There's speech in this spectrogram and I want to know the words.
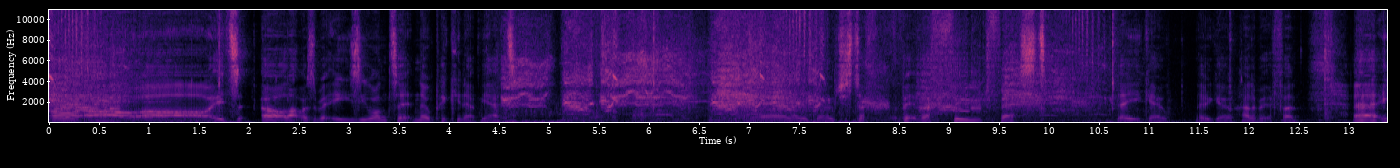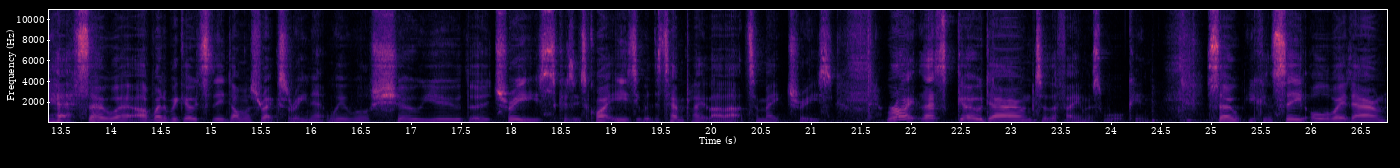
Oh, oh, oh, it's, oh, that was a bit easy, wasn't it? No picking up yet. Yeah, there you go. Just a, a bit of a food fest. There you go. There you go. Had a bit of fun. Uh, yeah, so uh, when we go to the Indominus Rex arena, we will show you the trees because it's quite easy with the template like that to make trees. Right, let's go down to the famous walk-in. So you can see all the way down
